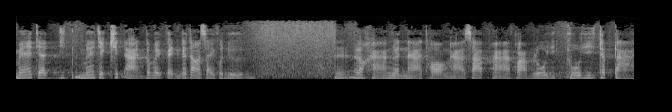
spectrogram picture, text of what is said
แม้จะแม้จะคิดอ่านก็ไม่เป็นก็ต้องอาศัยคนอื่นเราหาเงินหาทองหาทรัพย์หาความรู้อีกกูอีกแทบตาย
